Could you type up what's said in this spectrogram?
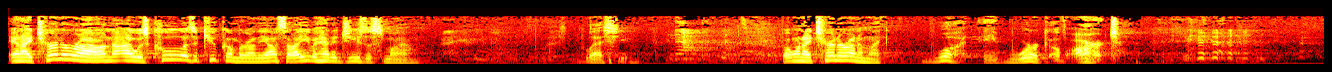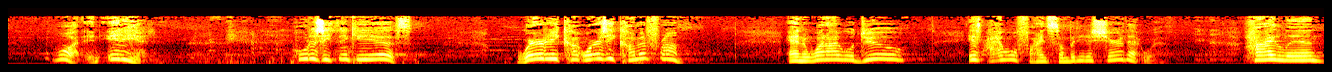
And I turn around. I was cool as a cucumber on the outside. I even had a Jesus smile. Bless you. But when I turn around, I'm like, what a work of art. What an idiot. Who does he think he is? Where did he come, where is he coming from? And what I will do is I will find somebody to share that with. Hi, Lynn.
